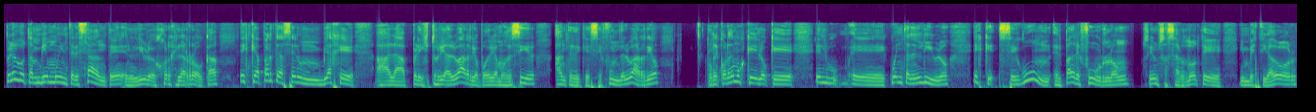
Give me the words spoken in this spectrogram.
Pero algo también muy interesante en el libro de Jorge Larroca es que aparte de hacer un viaje a la prehistoria del barrio, podríamos decir, antes de que se funde el barrio, Recordemos que lo que él eh, cuenta en el libro es que según el padre Furlong, un sacerdote investigador,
